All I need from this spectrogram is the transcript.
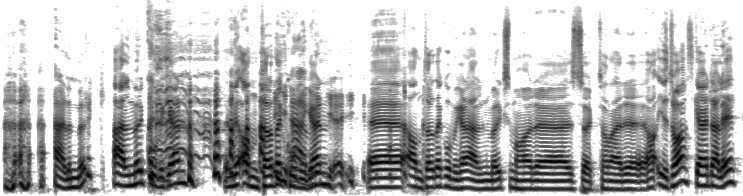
Erlend Mørk? Erlend Mørk, komikeren. Vi antar at det er komikeren. Eh, antar at det er komikeren Erlend Mørk som har uh, søkt Han er uh, Vet du hva, skal jeg være helt ærlig?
